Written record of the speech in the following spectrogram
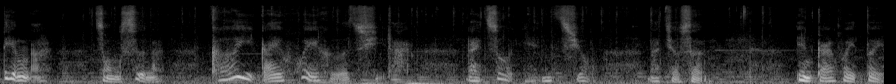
等啦，总是呢可以该汇合起来来做研究，那就是应该会对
